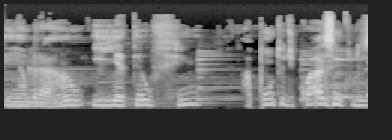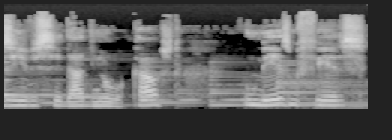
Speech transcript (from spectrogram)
em Abraão e ir até o fim, a ponto de quase inclusive ser dado em holocausto, o mesmo fez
